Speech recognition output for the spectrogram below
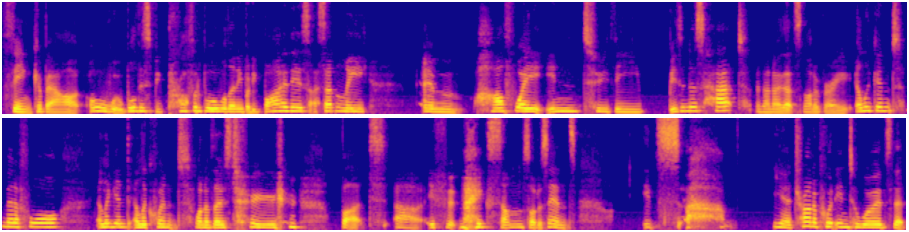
think about, oh, will this be profitable? Will anybody buy this? I suddenly am halfway into the business hat, and I know that's not a very elegant metaphor, elegant, eloquent, one of those two, but uh, if it makes some sort of sense, it's uh, yeah, trying to put into words that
